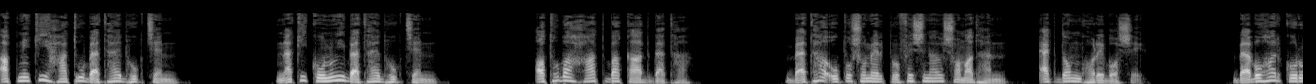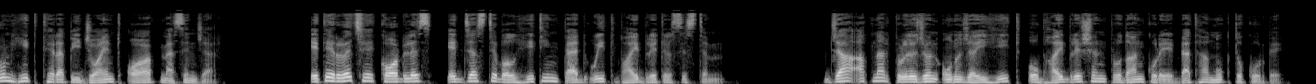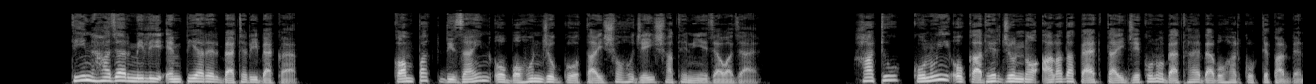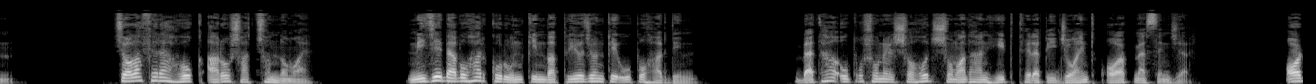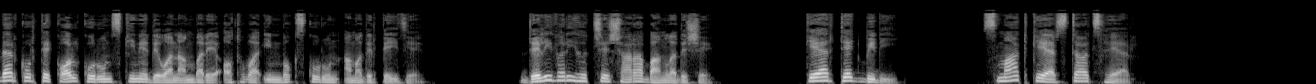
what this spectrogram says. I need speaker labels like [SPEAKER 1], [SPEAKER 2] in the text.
[SPEAKER 1] আপনি কি হাঁটু ব্যথায় ভুগছেন? নাকি কোনই ব্যথায় ভুগছেন? অথবা হাত বা কাঁধ ব্যথা? ব্যথা উপশমের প্রফেশনাল সমাধান, একদম ঘরে বসে। ব্যবহার করুন heat therapy joint wrap massager এতে রয়েছে cordless adjustable heating pad with vibrator system যা আপনার প্রয়োজন অনুযায়ী হিট ও ভাইব্রেশন প্রদান করে ব্যথা মুক্ত করবে। তিন হাজার মিলি এম্পিয়ারের ব্যাটারি ব্যাকআপ। কম্পাক্ট ডিজাইন ও বহনযোগ্য তাই সহজেই সাথে নিয়ে যাওয়া যায়। হাঁটু কনুই ও কাঁধের জন্য আলাদা প্যাড তাই যে কোনো ব্যথায় ব্যবহার করতে পারবেন। চলাফেরা হোক আরও স্বাচ্ছন্দ্যময়। নিজে ব্যবহার করুন কিংবা প্রিয়জনকে উপহার দিন। ব্যথা উপশমের সহজ সমাধান heat therapy joint work massager order করতে কল করুন স্ক্রিনে দেওয়া নাম্বারে অথবা ইনবক্স করুন আমাদের পেজে ডেলিভারি হচ্ছে সারা বাংলাদেশে। Care Tech BD. Smart care starts here.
